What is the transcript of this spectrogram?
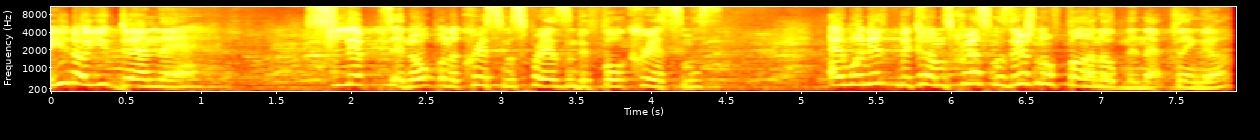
And you know you've done that. Slipped and opened a Christmas present before Christmas. And when it becomes Christmas, there's no fun opening that thing up.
